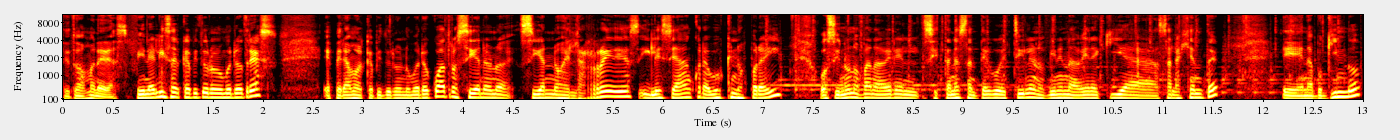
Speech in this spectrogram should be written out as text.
De todas maneras, finaliza el capítulo número 3. Esperamos el capítulo número 4. Síganos, síganos en las redes, Iglesia Áncora, búsquenos por ahí. O si no, nos van a ver, el, si están en Santiago de Chile, nos vienen a ver aquí a Sala Gente, en Apoquindo,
